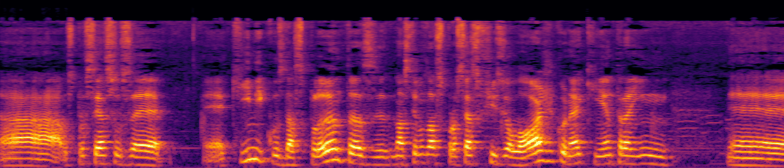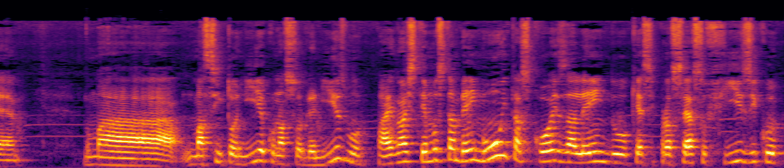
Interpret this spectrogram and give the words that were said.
a, os processos é, é, químicos das plantas, nós temos nosso processo fisiológico, né, que entra em é, numa sintonia com o nosso organismo, mas nós temos também muitas coisas além do que esse processo físico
